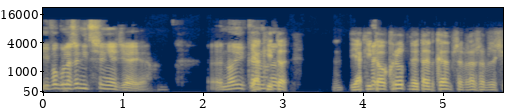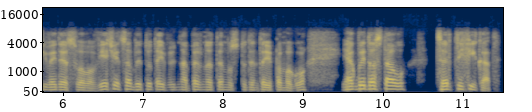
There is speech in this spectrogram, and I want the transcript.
i w ogóle, że nic się nie dzieje. No i Ken... Jaki to, Jaki to okrutny ten Ken, przepraszam, że ci wejdę w słowo. Wiecie, co by tutaj na pewno temu studentowi pomogło? Jakby dostał certyfikat.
